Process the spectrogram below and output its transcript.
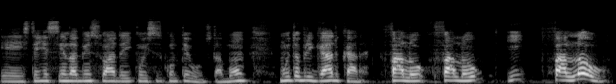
esteja sendo abençoado aí com esses conteúdos, tá bom? Muito obrigado, cara. Falou, falou e falou!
